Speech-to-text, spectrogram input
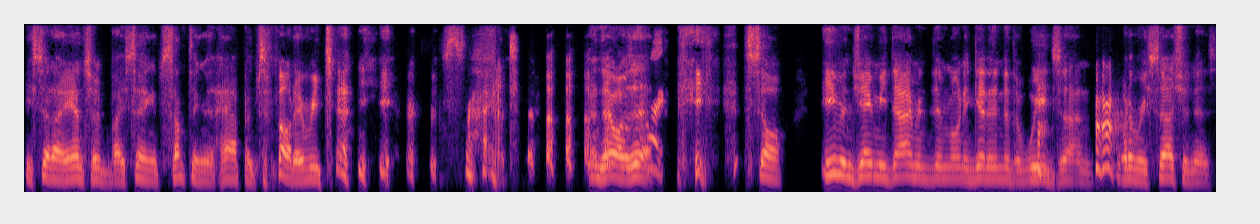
he said I answered by saying it's something that happens about every 10 years. Right. and that was it. Right. so even Jamie Dimon didn't want to get into the weeds on what a recession is.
